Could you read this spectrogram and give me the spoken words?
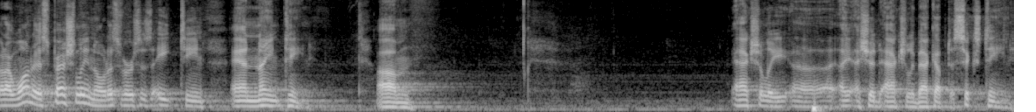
but I want to especially notice verses 18 and 19. Um, actually, uh, I, I, should actually back up to 16,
